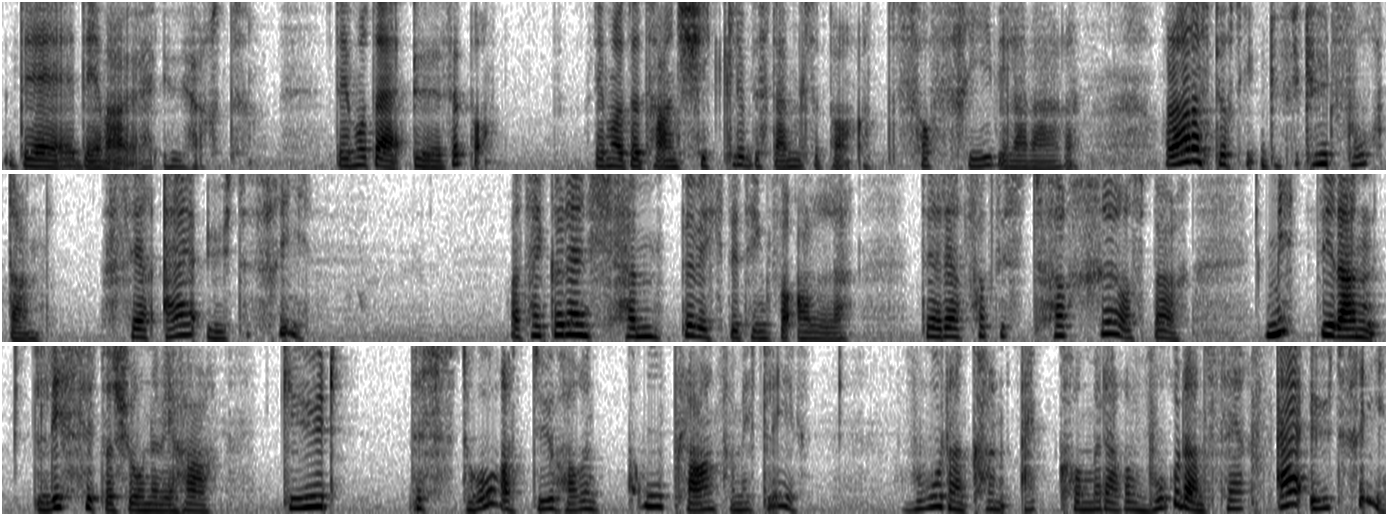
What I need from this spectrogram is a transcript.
det, det var uhørt. Det måtte jeg øve på. Det måtte ta en skikkelig bestemmelse på. At så fri vil jeg være. Og da hadde jeg spurt Gud, hvordan ser jeg ut fri? Og jeg tenker det er en kjempeviktig ting for alle det er det å faktisk tørre å spørre. Midt i den livssituasjonen vi har. Gud, det står at du har en god plan for mitt liv. Hvordan kan jeg komme der, og hvordan ser jeg ut fri?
